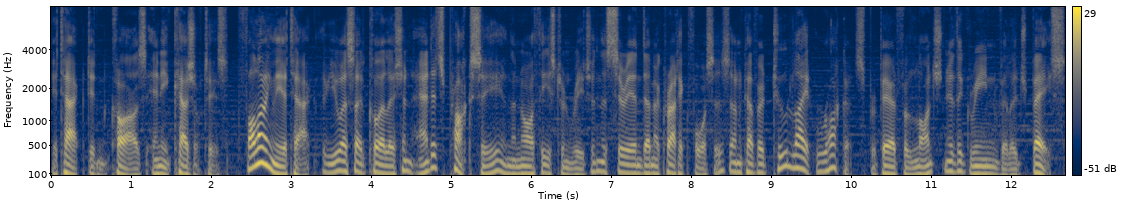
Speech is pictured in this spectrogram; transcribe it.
The attack didn't cause any casualties. Following the attack, the U.S.-led coalition and its proxy in the northeastern region, the Syrian Democratic Forces, uncovered two light rockets prepared for launch near the Green Village base.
